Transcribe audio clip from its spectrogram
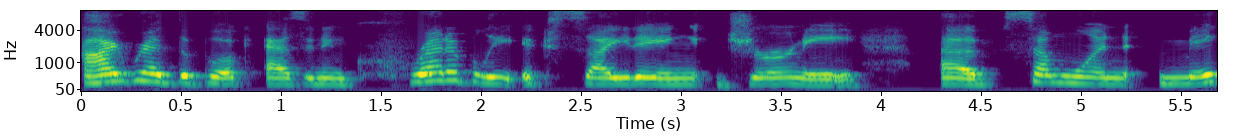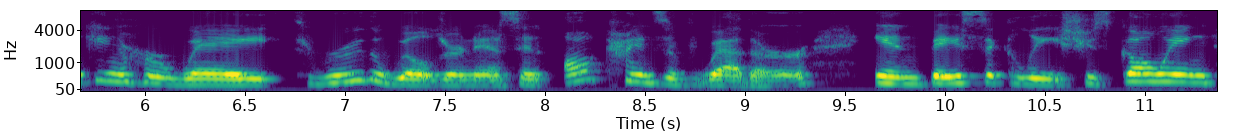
I read the book as an incredibly exciting journey of someone making her way through the wilderness in all kinds of weather. In basically, she's going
